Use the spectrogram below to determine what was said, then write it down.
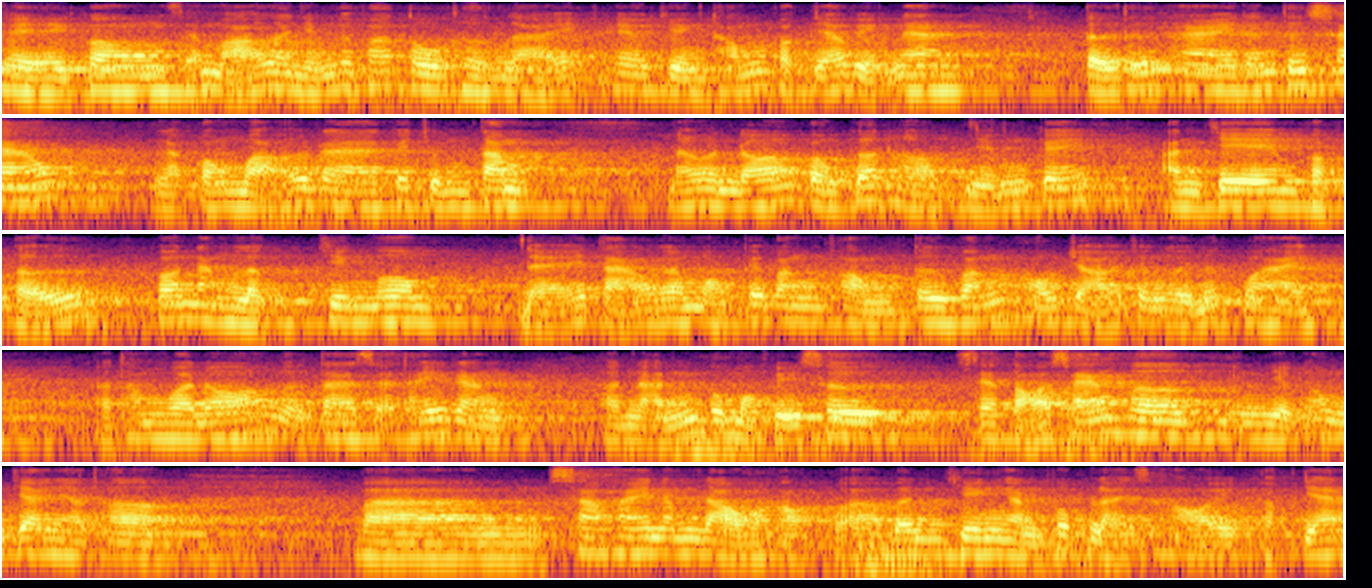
thì con sẽ mở ra những cái khóa tu thường lệ theo truyền thống Phật giáo Việt Nam. Từ thứ hai đến thứ sáu là con mở ra cái trung tâm. Ở bên đó con kết hợp những cái anh chị em Phật tử có năng lực chuyên môn để tạo ra một cái văn phòng tư vấn hỗ trợ cho người nước ngoài. À, thông qua đó người ta sẽ thấy rằng hình ảnh của một vị sư sẽ tỏ sáng hơn những ông cha nhà thờ. Và sau 2 năm đầu học bên chuyên ngành phúc lợi xã hội Phật giáo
